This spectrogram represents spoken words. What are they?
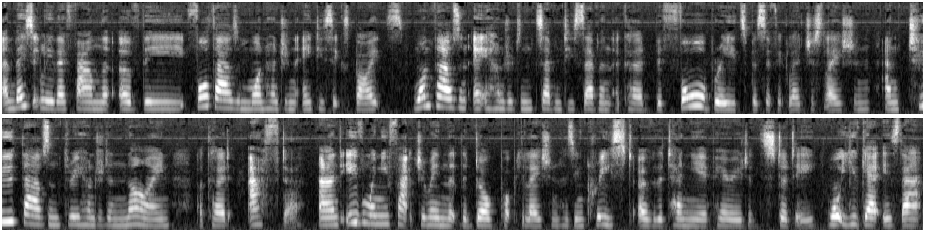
and basically they found that of the 4,186 bites, 1,877 occurred before breed specific legislation and 2,309 occurred after. And even when you factor in that the dog population has increased over the 10 year period of the study, what you get is that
